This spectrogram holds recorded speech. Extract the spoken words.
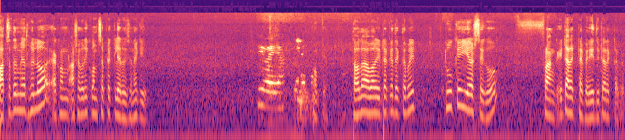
বাচ্চাদের মেয়াদ হইল এখন আশা করি কনসেপ্টটা ক্লিয়ার হয়েছে নাকি? জি ভাইয়া। ওকে তাহলে আবার এটাকে দেখতে পারি। Two K years ago Frank এটা আরেক টাইপের এই দুইটা আরেক টাইপের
